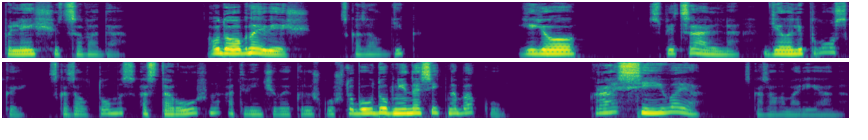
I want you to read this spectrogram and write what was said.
плещется вода. — Удобная вещь, — сказал Дик. Ее специально делали плоской, — сказал Томас, осторожно отвинчивая крышку, — чтобы удобнее носить на боку. — Красивая, — сказала Марьяна.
